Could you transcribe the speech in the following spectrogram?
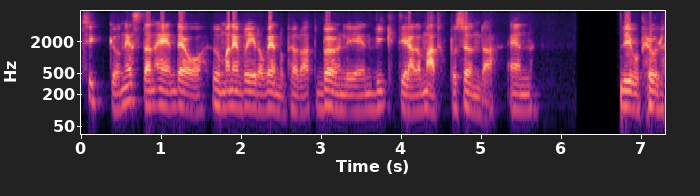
tycker nästan ändå, hur man än vrider och vänder på det, att Burnley är en viktigare match på söndag än Liverpool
